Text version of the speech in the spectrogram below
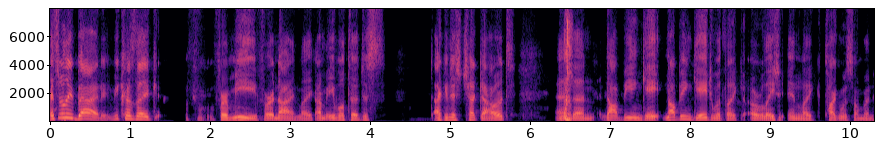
it's really bad because like f- for me for a nine like i'm able to just i can just check out and then not being engaged not be engaged with like a relation in like talking with someone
